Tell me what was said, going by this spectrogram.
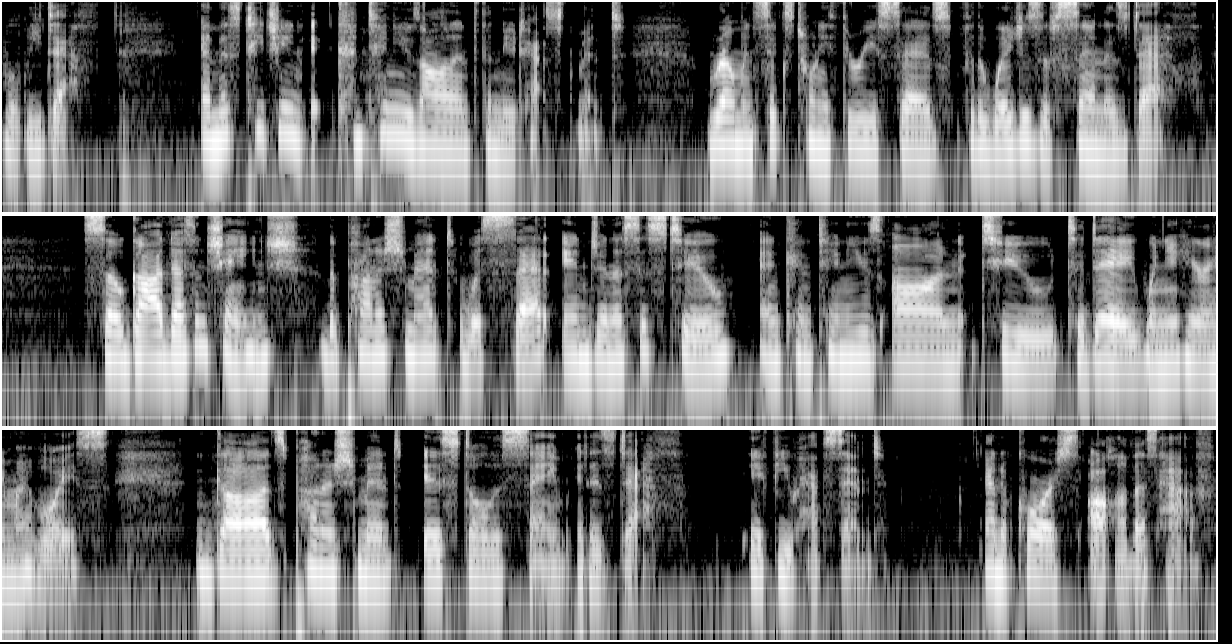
will be death. And this teaching continues on into the New Testament. Romans 6:23 says, "For the wages of sin is death." So God doesn't change. The punishment was set in Genesis 2 and continues on to today when you're hearing my voice. God's punishment is still the same. It is death if you have sinned. And of course, all of us have.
